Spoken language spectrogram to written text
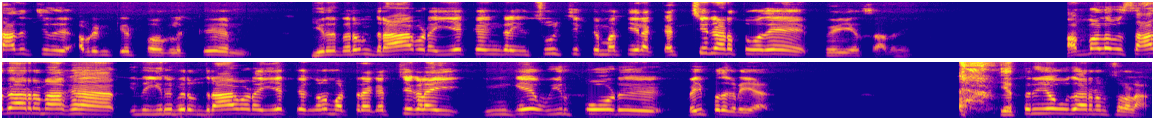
சாதிச்சது அப்படின்னு கேட்பவர்களுக்கு இருவரும் திராவிட இயக்கங்களின் சூழ்ச்சிக்கு மத்தியில கட்சி நடத்துவதே பெரிய சாதனை. அவ்வளவு சாதாரணமாக இந்த இருபெரும் திராவிட இயக்கங்களும் மற்ற கட்சிகளை இங்கே உயிர்ப்போடு வைப்பது கிடையாது. எத்தனையோ உதாரணம் சொல்லலாம்.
